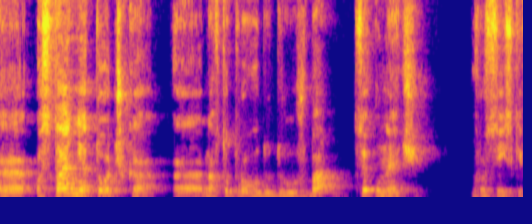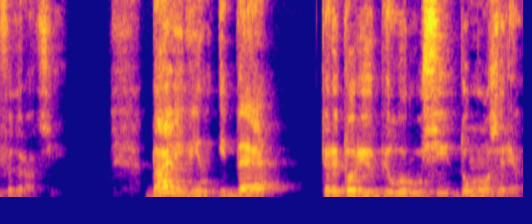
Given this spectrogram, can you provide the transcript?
Е, остання точка е, нафтопроводу Дружба це Унечі в Російській Федерації. Далі він іде територією Білорусі до Мозеря,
